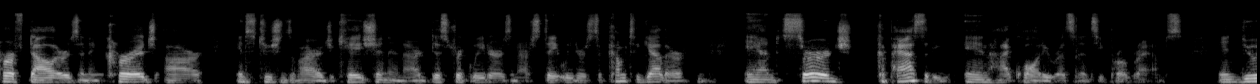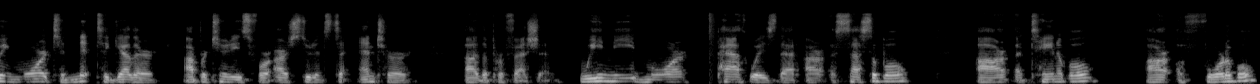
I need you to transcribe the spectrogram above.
HEERF dollars and encourage our institutions of higher education and our district leaders and our state leaders to come together and surge capacity in high quality residency programs in doing more to knit together opportunities for our students to enter uh, the profession. We need more pathways that are accessible, are attainable, are affordable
